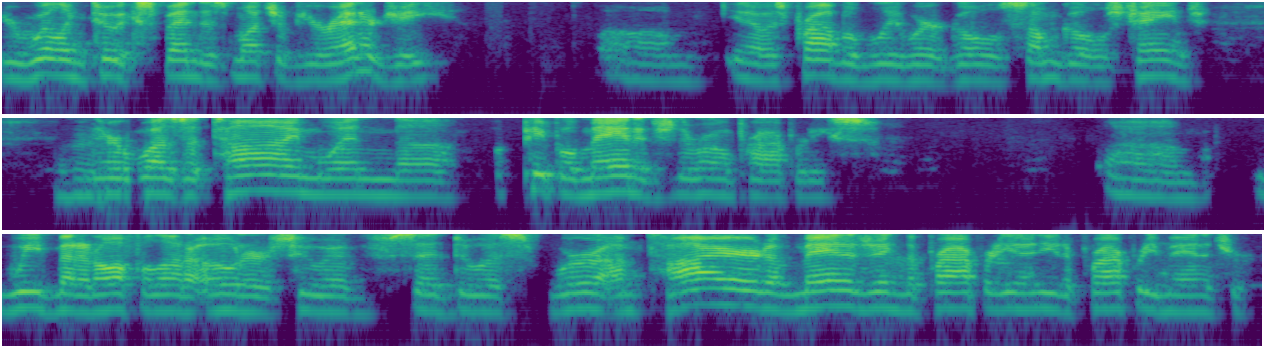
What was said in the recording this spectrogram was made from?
you're willing to expend as much of your energy, um, you know, is probably where goals some goals change. Mm-hmm. There was a time when uh, people managed their own properties. Um, we've met an awful lot of owners who have said to us, "We're I'm tired of managing the property. I need a property manager."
